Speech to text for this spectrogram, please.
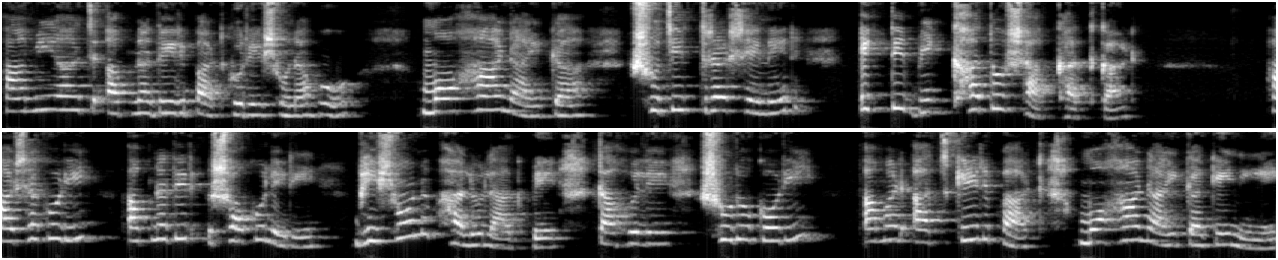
আমি আজ আপনাদের পাঠ করে শোনাব মহানায়িকা সুচিত্রা সেনের একটি বিখ্যাত সাক্ষাৎকার। আশা করি আপনাদের সকলেরই ভীষণ ভালো লাগবে। তাহলে শুরু করি আমার আজকের পাঠ মহানায়িকাকে নিয়ে।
